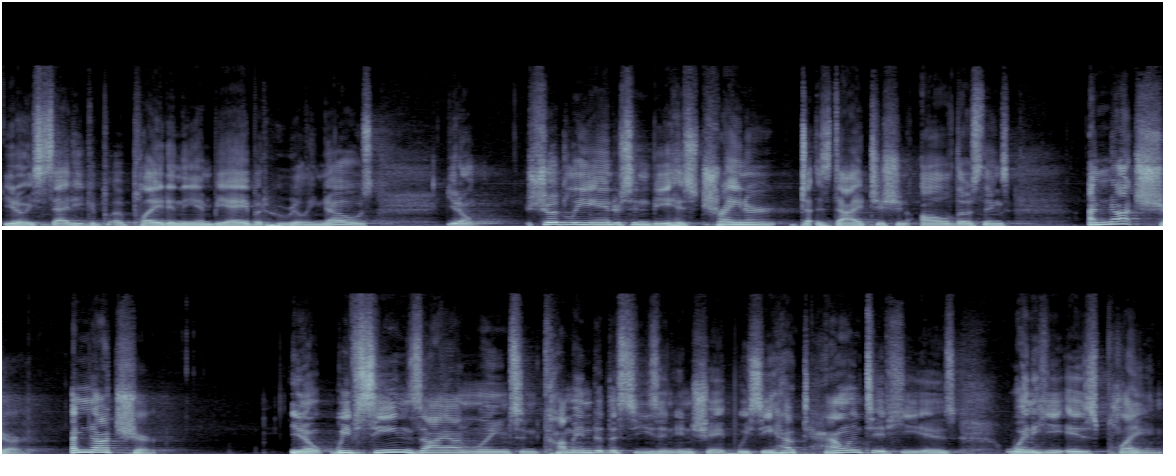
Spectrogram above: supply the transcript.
You know, he said he could have played in the NBA, but who really knows? You know, should Lee Anderson be his trainer, his dietitian, all of those things? I'm not sure. I'm not sure. You know, we've seen Zion Williamson come into the season in shape. We see how talented he is when he is playing.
